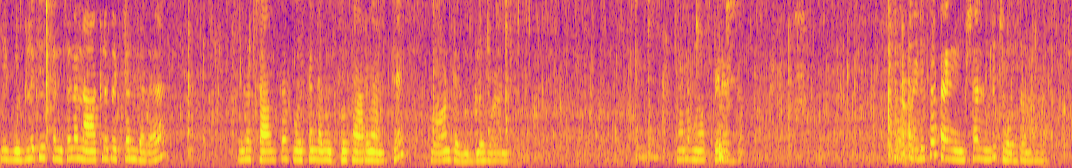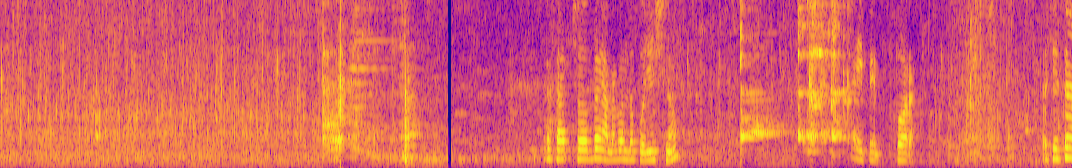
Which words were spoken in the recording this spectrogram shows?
ఈ గుడ్లకి చిన్న చిన్న నాట్లు పెట్టాను కదా. ఇలా చాకుతో పోసాం కదా ఉప్పు కారం అంతే. బాగుంటాయి గుడ్లు కూడా. మళ్ళీ మూత పెడేద్దాం ఒక ఐదు నిమిషాలు ఉండి చూద్దాం మళ్ళీ. ఒకసారి చూద్దాం ఎలాగుందో పొజిషను. అయిపోయింది కూర. వచ్చేసా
